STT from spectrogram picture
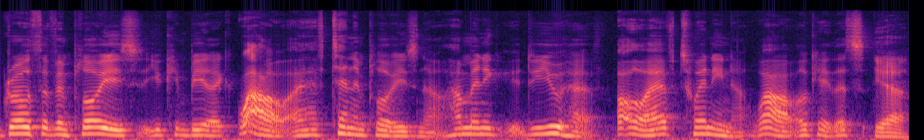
growth of employees you can be like wow i have 10 employees now. How many do you have? Oh i have 20 now. Wow okay that's yeah,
